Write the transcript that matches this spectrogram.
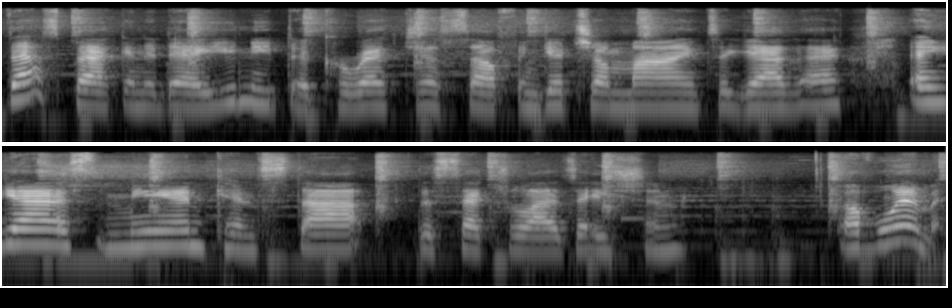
that's back in the day. You need to correct yourself and get your mind together. And yes, men can stop the sexualization of women.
